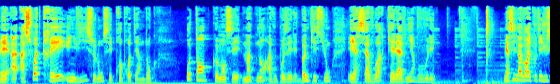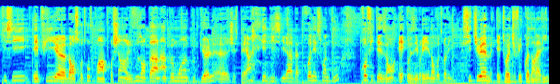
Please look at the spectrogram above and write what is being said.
Mais à, soi de créer une vie selon ses propres termes. Donc autant commencer maintenant à vous poser les bonnes questions et à savoir quel avenir vous voulez. Merci de m'avoir écouté jusqu'ici. Et puis, euh, bah, on se retrouve pour un prochain. Je vous en parle un peu moins coup de gueule, euh, j'espère. Et d'ici là, bah, prenez soin de vous profitez-en et osez briller dans votre vie. Si tu aimes, et toi tu fais quoi dans la vie?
